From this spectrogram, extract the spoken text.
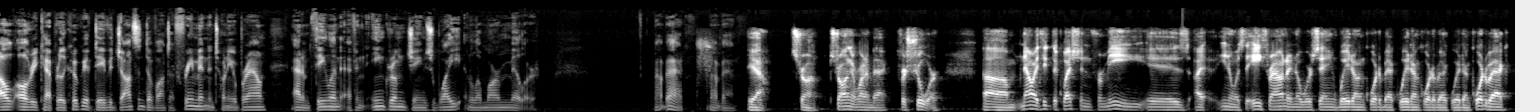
I'll, I'll recap really quick. We have David Johnson, Devonta Freeman, Antonio Brown, Adam Thielen, Evan Engram, James White, and Lamar Miller. Not bad. Not bad. Yeah strong, strong at running back for sure. Um, now I think the question for me is, I you know, it's the eighth round. I know we're saying wait on quarterback, wait on quarterback, wait on quarterback.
